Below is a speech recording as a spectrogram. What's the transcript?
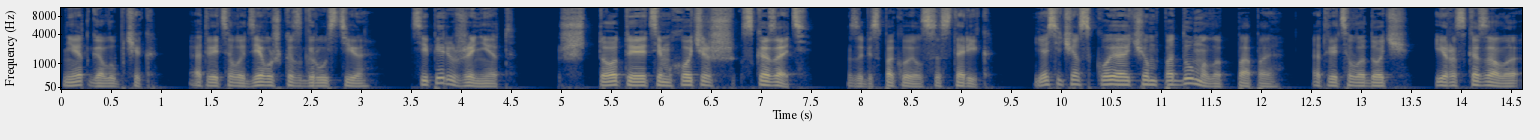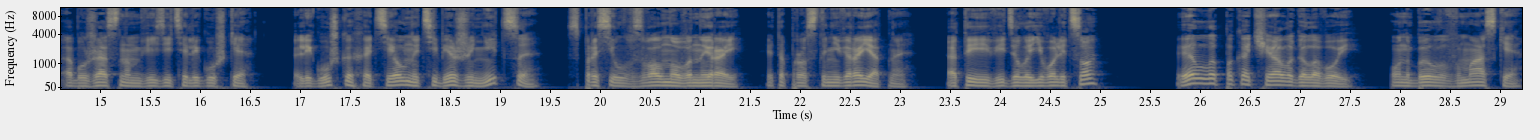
«Нет, голубчик», — ответила девушка с грустью. «Теперь уже нет». «Что ты этим хочешь сказать?» — забеспокоился старик. «Я сейчас кое о чем подумала, папа», — ответила дочь и рассказала об ужасном визите лягушки. «Лягушка хотел на тебе жениться?» — спросил взволнованный Рай. «Это просто невероятно. А ты видела его лицо?» Элла покачала головой. Он был в маске.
